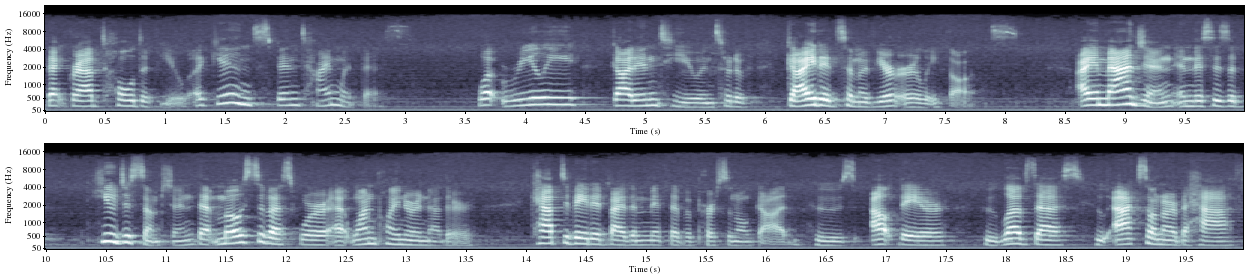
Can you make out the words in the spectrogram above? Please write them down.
that grabbed hold of you? Again, spend time with this. What really got into you and sort of guided some of your early thoughts? I imagine, and this is a huge assumption, that most of us were at one point or another captivated by the myth of a personal God who's out there, who loves us, who acts on our behalf,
